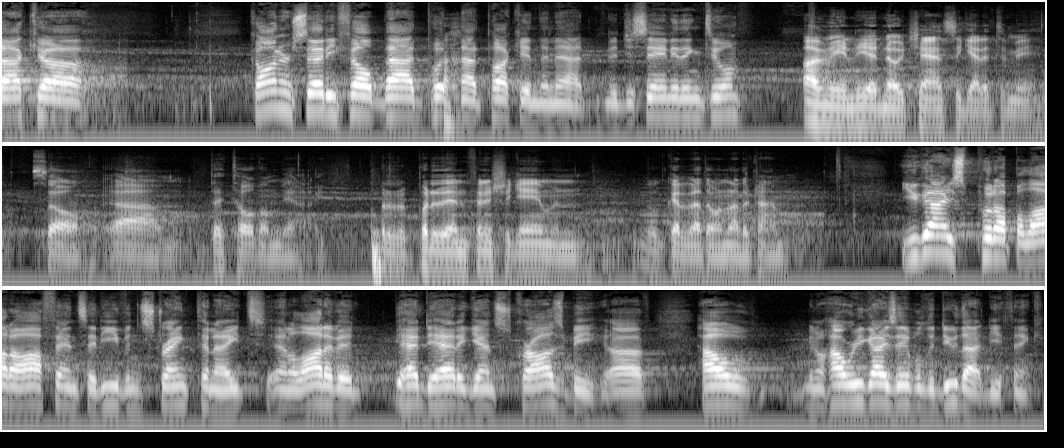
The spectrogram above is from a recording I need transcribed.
Zach, uh, Connor said he felt bad putting that puck in the net. Did you say anything to him? I mean, he had no chance to get it to me. So um, I told him, yeah, put it, put it in, finish the game, and we'll get another one another time. You guys put up a lot of offense at even strength tonight, and a lot of it head to head against Crosby. Uh, how you know how were you guys able to do that? Do you think?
